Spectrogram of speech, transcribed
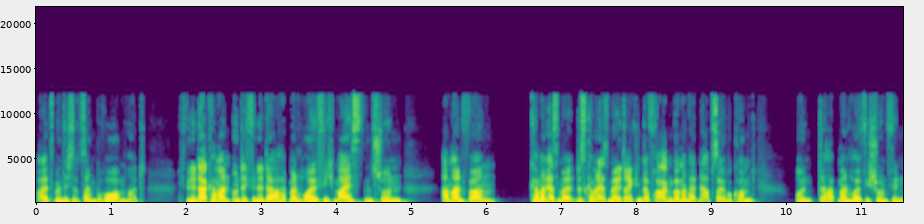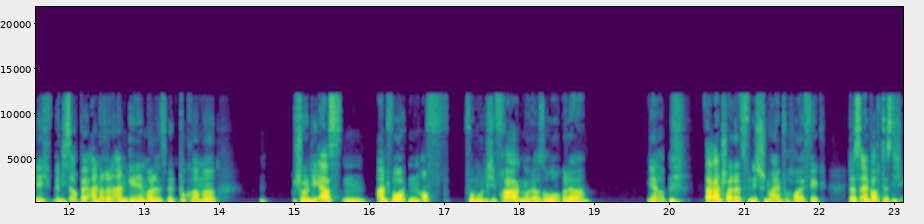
als man sich sozusagen beworben hat. Ich finde, da kann man, und ich finde, da hat man häufig meistens schon am Anfang, kann man erstmal, das kann man erstmal direkt hinterfragen, wenn man halt eine Absage bekommt. Und da hat man häufig schon, finde ich, wenn ich es auch bei anderen angehenden Models mitbekomme, schon die ersten Antworten auf vermutliche Fragen oder so. Oder ja, daran scheitert es, finde ich, schon einfach häufig. Dass einfach das nicht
